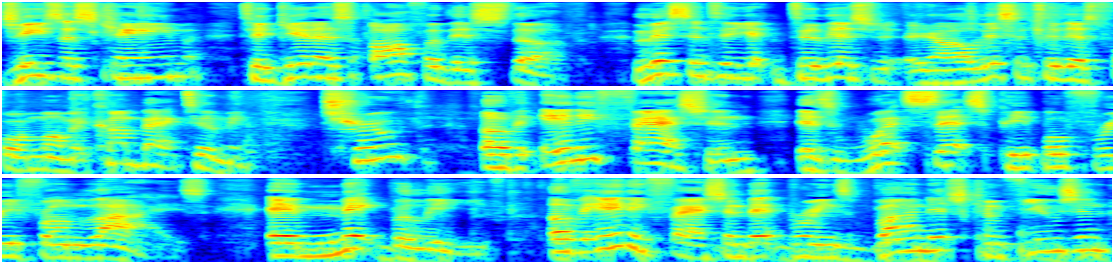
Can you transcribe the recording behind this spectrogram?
Jesus came to get us off of this stuff. Listen to, to this, y'all. Listen to this for a moment. Come back to me. Truth of any fashion is what sets people free from lies and make believe of any fashion that brings bondage, confusion,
